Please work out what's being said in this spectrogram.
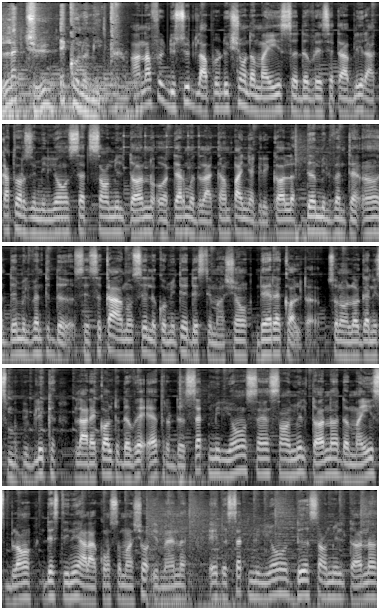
L'actu économique. En Afrique du Sud, la production de maïs devrait s'établir à 14 700 000 tonnes au terme de la campagne agricole 2021-2022. C'est ce qu'a annoncé le comité d'estimation des récoltes. Selon l'organisme public, la récolte devrait être de 7 500 000 tonnes de maïs blanc destiné à la consommation humaine et de 7 200 000 tonnes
